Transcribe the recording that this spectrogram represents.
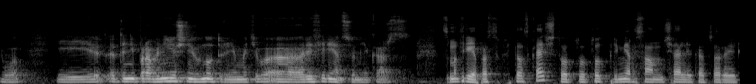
Вот. И это не про внешнюю, внутреннюю мотива- э, референцию, мне кажется. Смотри, я просто хотел сказать, что тот, тот пример в самом начале, который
